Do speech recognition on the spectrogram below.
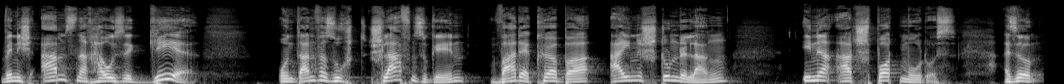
wenn ich abends nach Hause gehe und dann versucht schlafen zu gehen, war der Körper eine Stunde lang in einer Art Sportmodus. Also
